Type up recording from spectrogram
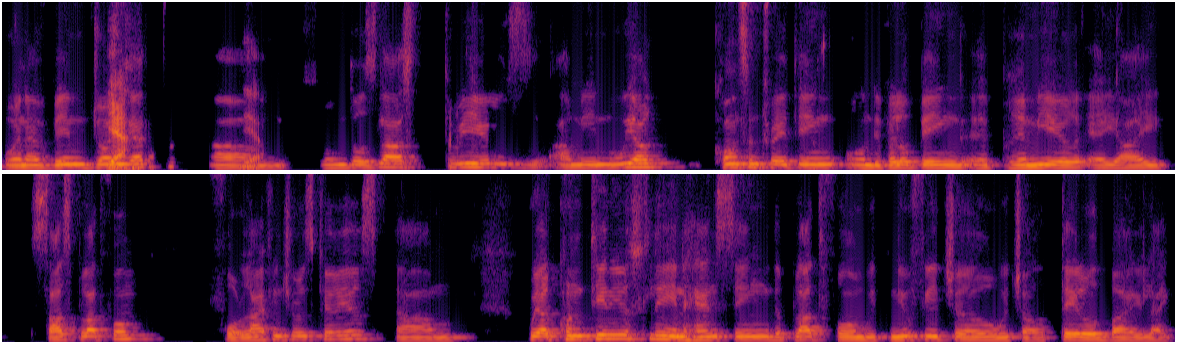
when I've been joining yeah. Um, yeah. So in those last three years, I mean, we are concentrating on developing a premier AI SaaS platform for life insurance carriers. Um, we are continuously enhancing the platform with new features which are tailored by like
